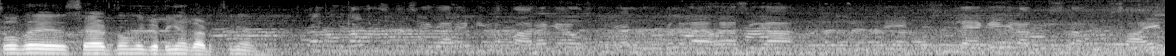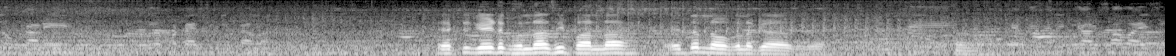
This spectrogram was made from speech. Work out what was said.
ਤੋਂ ਫੇ ਸਾਈਡ ਤੋਂ ਵੀ ਗੱਡੀਆਂ ਕੱਢਤੀਆਂ ਉਹਨਾਂ ਵੱਲੋਂ ਦੱਸਿਆ ਜਾ ਰਿਹਾ ਕਿ ਜਿਹੜਾ ਪਾਰਕ ਹੈ ਉਸ ਨੂੰ ਜਿਹੜਾ ਲੋਕ ਲਗਾਇਆ ਹੋਇਆ ਸੀਗਾ ਤੇ ਉਸ ਨੂੰ ਲੈ ਕੇ ਜਿਹੜਾ ਗੁੱਸਾ- ਸਾਰੇ ਲੋਕਾਂ ਨੇ ਪ੍ਰੋਟੈਸਟ ਕੀਤਾ ਵਾ ਇੱਕ ਗੇਟ ਖੁੱਲਾ ਸੀ ਪਾਲਾ ਇੱਧਰ ਲੋਕ ਲੱਗਾ ਹੋਇਆ ਸੀਗਾ। ਜੱਜ ਸਾਹਿਬ ਆਏ ਸੀ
